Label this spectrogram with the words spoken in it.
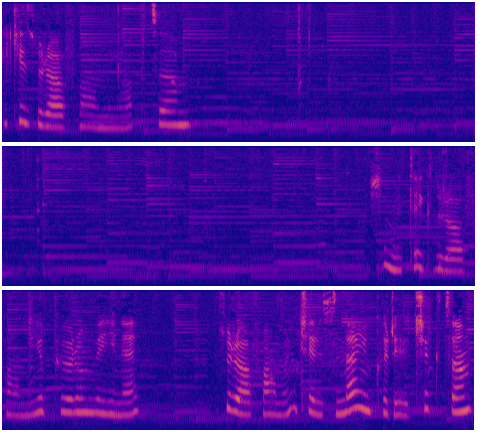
İki zürafamı yaptım. Şimdi tek zürafamı yapıyorum ve yine zürafamın içerisinden yukarıya çıktım.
